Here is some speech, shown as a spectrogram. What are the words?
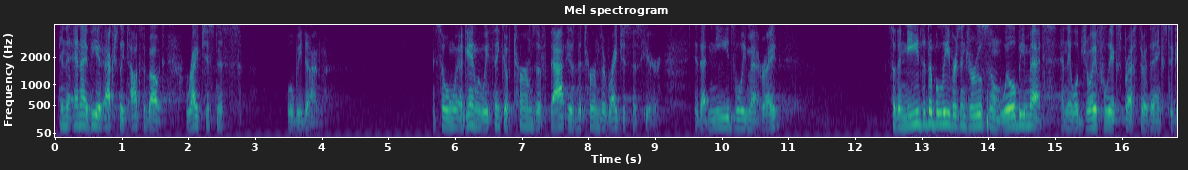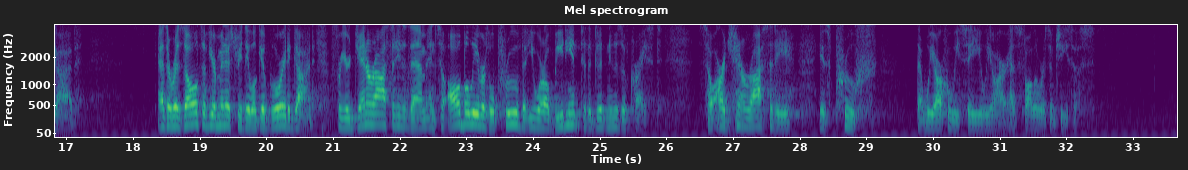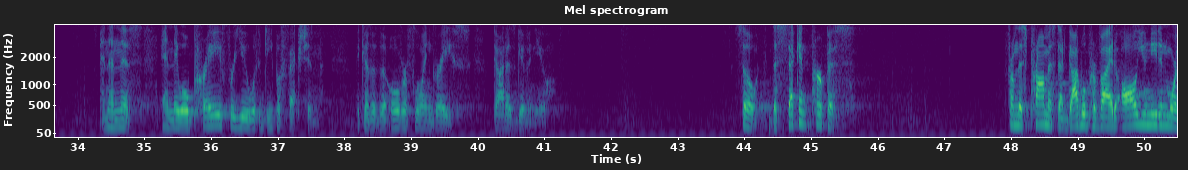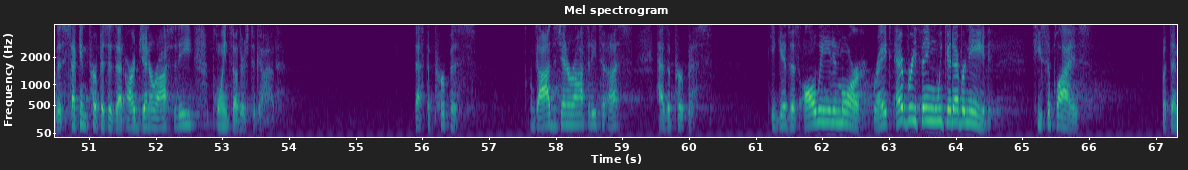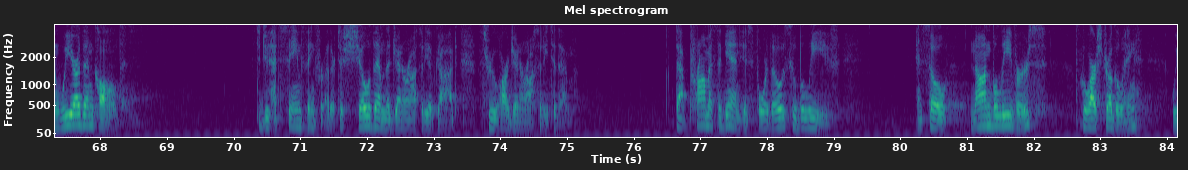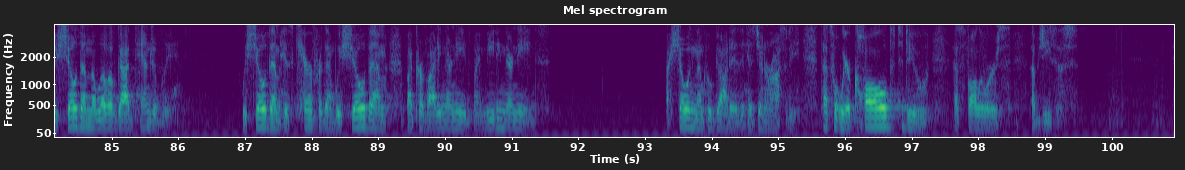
In the NIV, it actually talks about righteousness will be done. And so, when we, again, when we think of terms of that, is the terms of righteousness here, is that needs will be met, right? So, the needs of the believers in Jerusalem will be met, and they will joyfully express their thanks to God. As a result of your ministry, they will give glory to God. For your generosity to them and to all believers will prove that you are obedient to the good news of Christ. So, our generosity is proof that we are who we say we are as followers of Jesus. And then this, and they will pray for you with deep affection because of the overflowing grace God has given you. So, the second purpose from this promise that God will provide all you need and more, the second purpose is that our generosity points others to God. That's the purpose. God's generosity to us has a purpose. He gives us all we need and more, right? Everything we could ever need, He supplies. But then we are then called to do that same thing for others, to show them the generosity of God through our generosity to them. That promise, again, is for those who believe. And so, non believers who are struggling, we show them the love of God tangibly. We show them his care for them. We show them by providing their needs, by meeting their needs, by showing them who God is and his generosity. That's what we are called to do as followers of Jesus.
